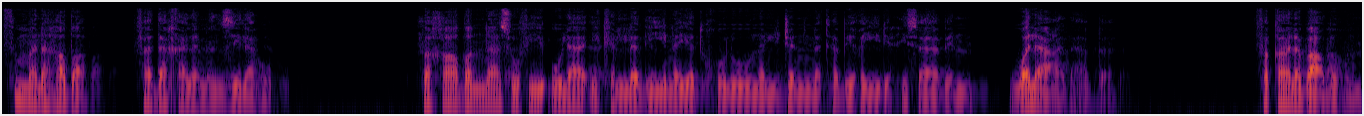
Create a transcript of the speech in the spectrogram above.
ثم نهض فدخل منزله فخاض الناس في أولئك الذين يدخلون الجنة بغير حساب ولا عذاب. فقال بعضهم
